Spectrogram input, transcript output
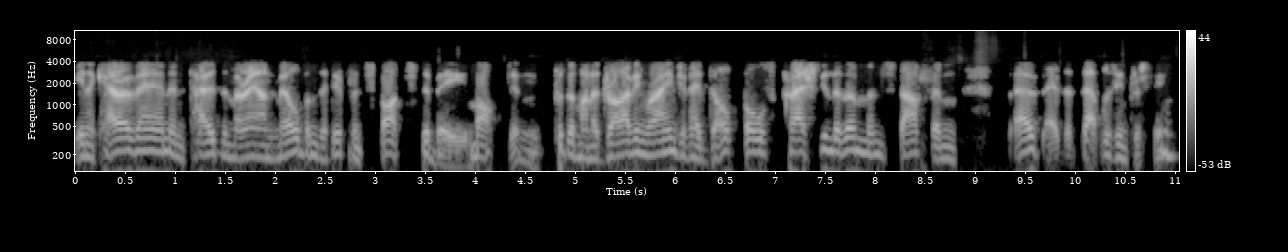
in a caravan and towed them around Melbourne to different spots to be mocked and put them on a driving range and had golf balls crashed into them and stuff. And uh, that was interesting.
